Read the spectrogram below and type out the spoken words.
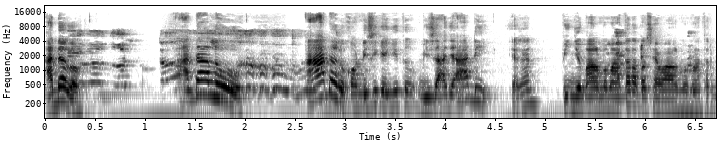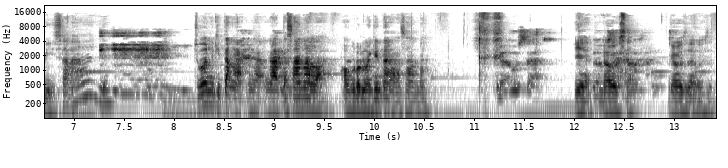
Ada loh. Ada loh. Ada loh kondisi kayak gitu. Bisa aja adi ya kan? Pinjam alma mater atau sewa alma mater bisa aja. Cuman kita nggak nggak nggak ke sana lah. Obrolan kita nggak ke sana nggak usah. Iya, Nggak nggak usah, nggak usah, nggak usah.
